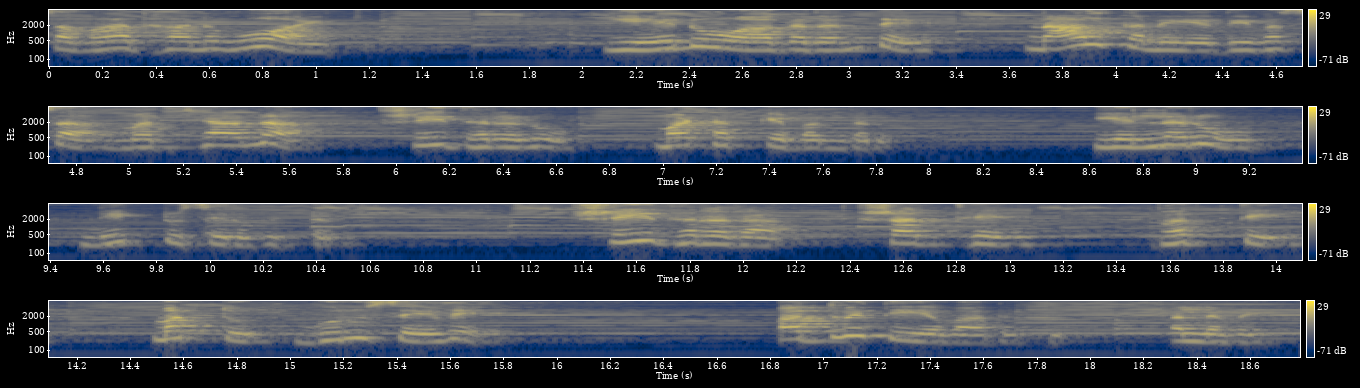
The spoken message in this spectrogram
ಸಮಾಧಾನವೂ ಆಯಿತು. ಏನೂ ಆಗದಂತೆ ನಾಲ್ಕನೆಯ ದಿವಸ ಮಧ್ಯಾಹ್ನ ಶ್ರೀಧರರು ಮಠಕ್ಕೆ ಬಂದರು. ಎಲ್ಲರೂ ನಿಟ್ಟುಸಿರು ಬಿಟ್ಟರು. ಶ್ರೀಧರರ ಶ್ರದ್ಧೆ, ಭಕ್ತಿ ಮತ್ತು ಗುರು ಸೇವೆ ಅದ್ವಿತೀಯವಾದದ್ದು ಅಲ್ಲವೇ?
